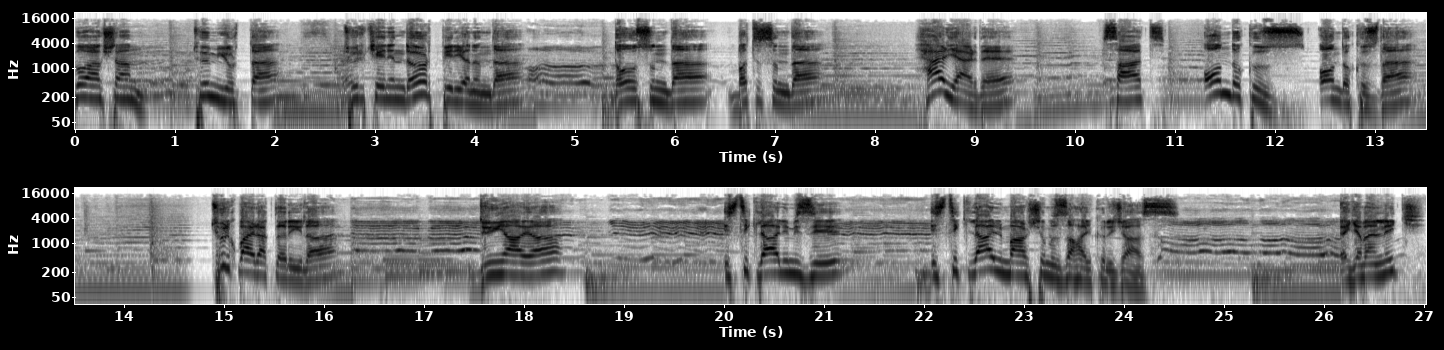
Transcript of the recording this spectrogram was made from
Bu akşam tüm yurtta Türkiye'nin dört bir yanında doğusunda, batısında her yerde saat 19 19'da Türk bayraklarıyla dünyaya istiklalimizi, istiklal marşımızı haykıracağız. Egemenlik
